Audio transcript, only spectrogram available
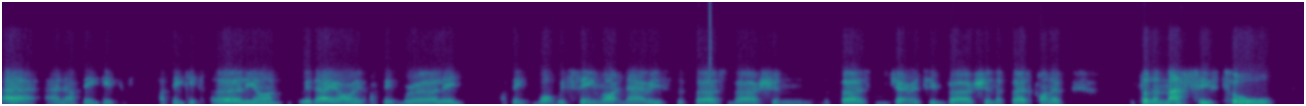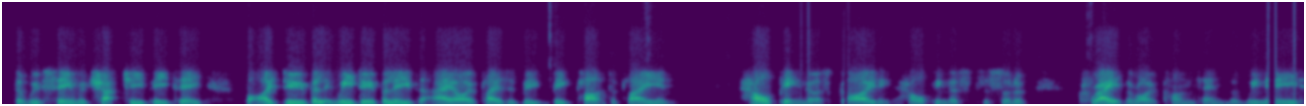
uh, and I think it's I think it's early on with AI. I think we're early. I think what we're seeing right now is the first version, the first generative version, the first kind of for the masses tool that we've seen with ChatGPT. But I do believe we do believe that AI plays a big big part to play in helping us, guiding, helping us to sort of create the right content that we need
